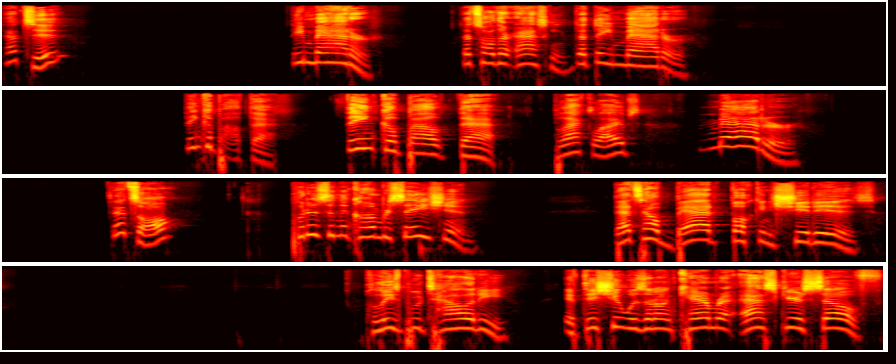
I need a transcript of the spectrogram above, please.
That's it. They matter. That's all they're asking, that they matter. Think about that. Think about that. Black lives matter. That's all. Put us in the conversation. That's how bad fucking shit is. Police brutality. If this shit wasn't on camera, ask yourself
